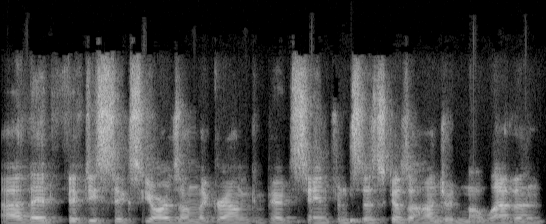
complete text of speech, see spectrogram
Uh, they had 56 yards on the ground compared to San Francisco's 111.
